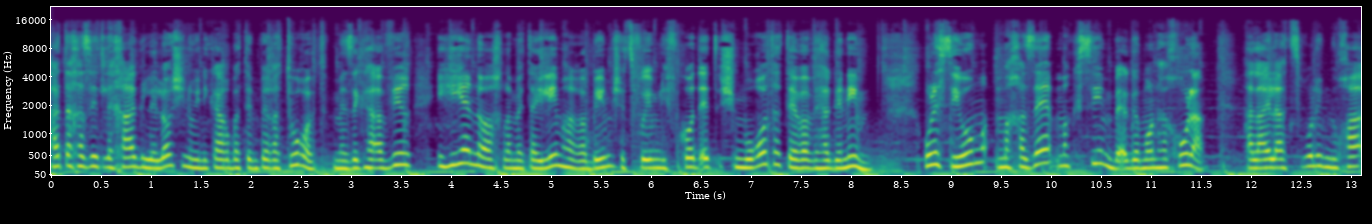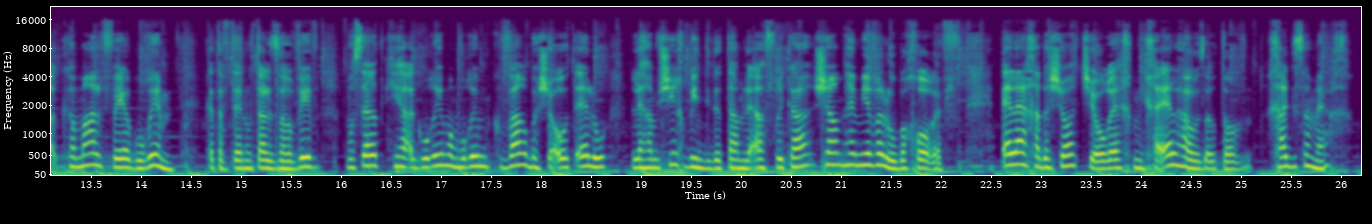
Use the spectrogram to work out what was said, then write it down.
התחזית לחג ללא שינוי ניכר בטמפרטורות. מזג האוויר יהיה נוח למטיילים הרבים שצפויים לפקוד את שמורות הטבע והגנים. ולסיום, מחזה מקסים באגמון החולה. הלילה עצרו למנוחה כמה אלפי עגורים. כתבתנו טל זרביב מוסרת כי העגורים אמורים כבר בשעות אלו להמשיך בנדידתם לאפריקה, שם הם יבלו בחורף. אלה החדשות שעורך מיכאל האוזר טוב. חג שמח.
